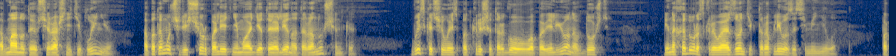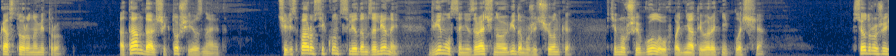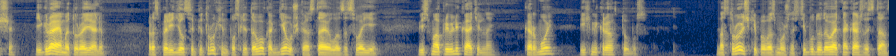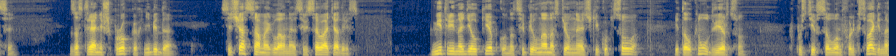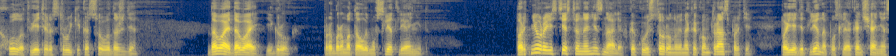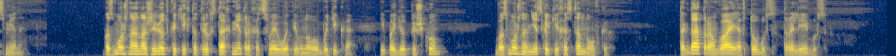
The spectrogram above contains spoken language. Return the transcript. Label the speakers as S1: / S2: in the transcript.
S1: Обманутая вчерашней теплынью, а потому чересчур по-летнему одетая Лена Таранущенко выскочила из-под крыши торгового павильона в дождь и на ходу, раскрывая зонтик, торопливо засеменила, пока в сторону метро. А там дальше кто ж ее знает. Через пару секунд следом за Леной двинулся невзрачного вида мужичонка, втянувший голову в поднятый воротник плаща. «Все, дружище, играем эту роялю», – распорядился Петрухин после того, как девушка оставила за своей, весьма привлекательной, кормой их микроавтобус. Настроечки по возможности буду давать на каждой станции. Застрянешь в пробках – не беда. Сейчас самое главное – срисовать адрес. Дмитрий надел кепку, нацепил на нос темные очки Купцова и толкнул дверцу, впустив в салон Volkswagen холод, ветер и струйки косого дождя. «Давай, давай, игрок», – пробормотал ему вслед Леонид. Партнеры, естественно, не знали, в какую сторону и на каком транспорте поедет Лена после окончания смены. Возможно, она живет в каких-то трехстах метрах от своего пивного бутика и пойдет пешком. Возможно, в нескольких остановках. Тогда трамвай, автобус, троллейбус.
